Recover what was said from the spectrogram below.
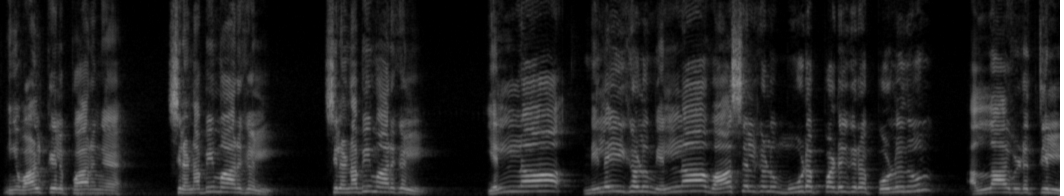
நீங்கள் வாழ்க்கையில் பாருங்கள் சில நபிமார்கள் சில நபிமார்கள் எல்லா நிலைகளும் எல்லா வாசல்களும் மூடப்படுகிற பொழுதும் அல்லாவிடத்தில்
